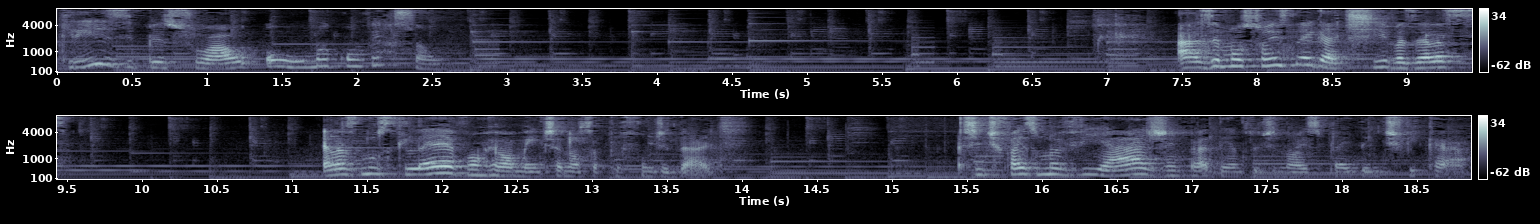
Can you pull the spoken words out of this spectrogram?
crise pessoal ou uma conversão. as emoções negativas, elas elas nos levam realmente à nossa profundidade. A gente faz uma viagem para dentro de nós para identificar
